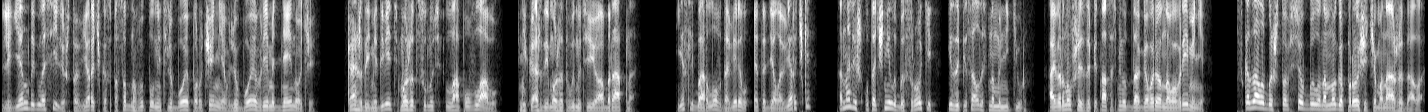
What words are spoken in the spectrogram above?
Легенды гласили, что Верочка способна выполнить любое поручение в любое время дня и ночи. Каждый медведь может сунуть лапу в лаву, не каждый может вынуть ее обратно. Если бы Орлов доверил это дело Верочке, она лишь уточнила бы сроки и записалась на маникюр, а вернувшись за 15 минут до оговоренного времени, сказала бы, что все было намного проще, чем она ожидала.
